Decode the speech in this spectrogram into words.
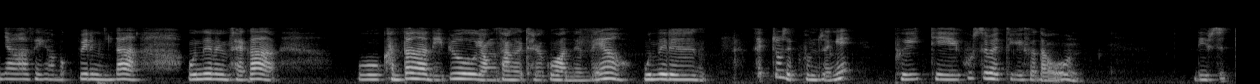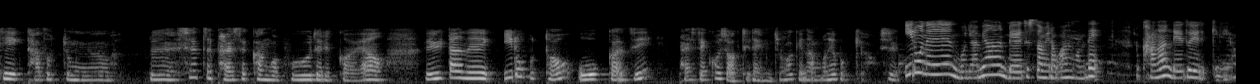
안녕하세요. 먹빌입니다. 오늘은 제가 뭐 간단한 리뷰 영상을 들고 왔는데요. 오늘은 색조 제품 중에 VT 코스메틱에서 나온 립스틱 다섯 종류를 실제 발색한 걸 보여드릴 거예요. 일단은 1호부터 5호까지 발색 컷이 어떻게 되는지 확인 한번 해볼게요. 실 1호는 뭐냐면 레드썸이라고 하는 건데 좀 강한 레드의 느낌이에요.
